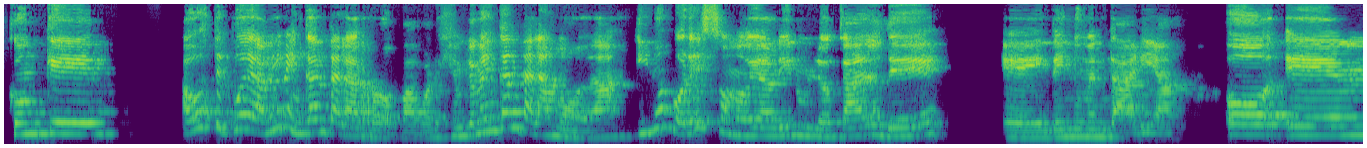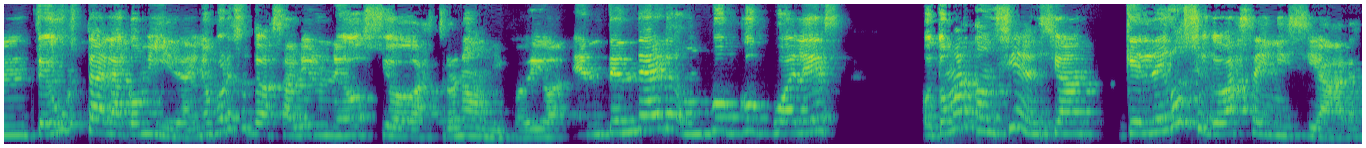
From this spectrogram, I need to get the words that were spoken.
Con que a vos te puede, a mí me encanta la ropa, por ejemplo, me encanta la moda, y no por eso me voy a abrir un local de, eh, de indumentaria o em, te gusta la comida y no por eso te vas a abrir un negocio gastronómico. Digo, entender un poco cuál es, o tomar conciencia que el negocio que vas a iniciar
